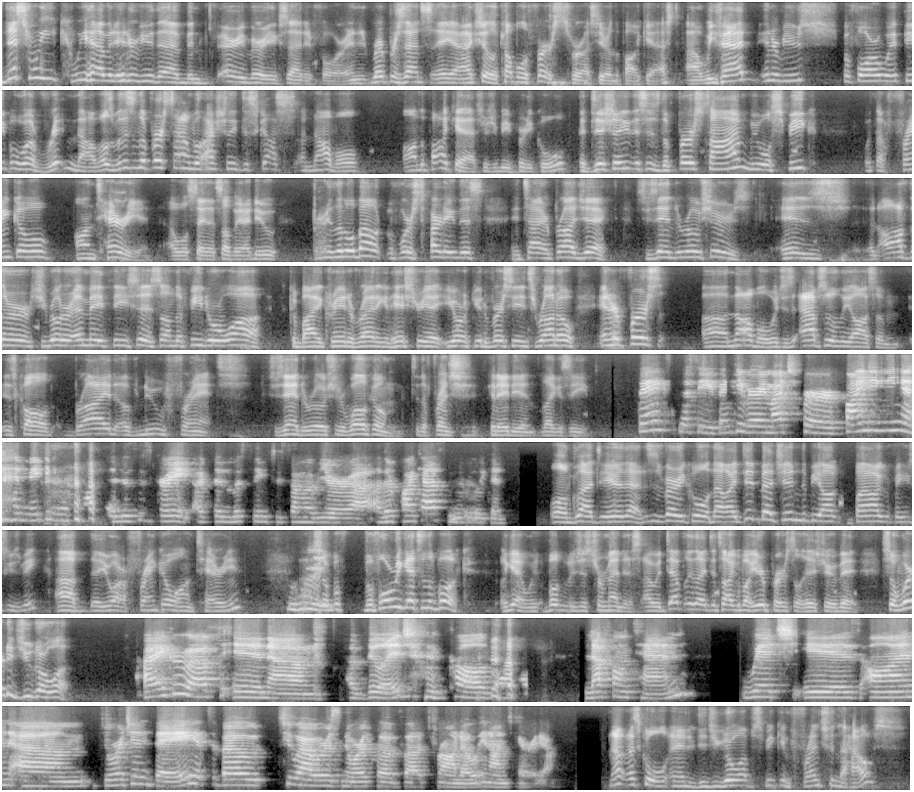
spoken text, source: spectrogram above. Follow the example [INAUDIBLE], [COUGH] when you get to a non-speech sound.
This week we have an interview that I've been very, very excited for, and it represents a actually a couple of firsts for us here on the podcast. Uh, we've had interviews before with people who have written novels, but this is the first time we'll actually discuss a novel on the podcast, which would be pretty cool. Additionally, this is the first time we will speak with a Franco Ontarian. I will say that's something I knew very little about before [LAUGHS] starting this entire project. Suzanne Desrochers is an author. She wrote her MA thesis on the Filles du Roi, combined creative writing and history at York University in Toronto. And her first uh, novel, which is absolutely awesome, is called Bride of New France. Suzanne Desrochers, welcome to the French Canadian Legacy. Thanks, Jesse. Thank you very much for finding me [LAUGHS] and making this happen. this is great. I've been listening to some of your uh, other podcasts, and they're really good. Well, I'm glad to hear that. This is very cool. Now, I did mention the biog- biography, excuse me, uh, that you are a Franco Ontarian. Mm-hmm. Uh, so be- before we get to the book, again, the book was just tremendous. I would definitely like to talk about your personal history a bit. So, where did you grow up? I grew up in um, a village [LAUGHS] called uh, [LAUGHS] La Fontaine, which is on um, Georgian Bay. It's about two hours north of uh, Toronto in Ontario. No, that's cool. And did you grow up speaking French in the house?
